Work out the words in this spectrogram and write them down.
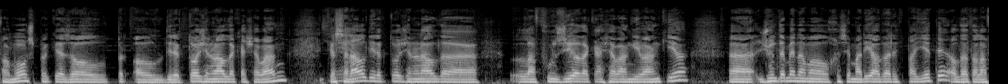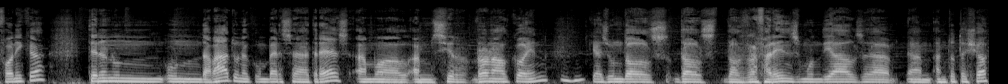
famós perquè és el, el director general de CaixaBank, que sí. serà el director general de la fusió de CaixaBank i Bankia, eh, juntament amb el José María Álvarez Payete, el de Telefònica, tenen un, un debat, una conversa a tres amb, el, amb Sir Ronald Cohen, uh -huh. que és un dels, dels, dels referents mundials eh, amb, amb tot això.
